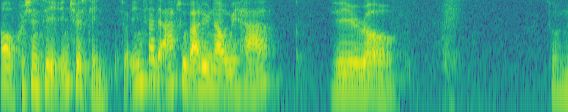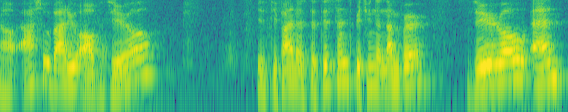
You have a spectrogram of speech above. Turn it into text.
Oh, question C, interesting. So inside the absolute value now we have 0. So now absolute value of 0 is defined as the distance between the number 0 and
